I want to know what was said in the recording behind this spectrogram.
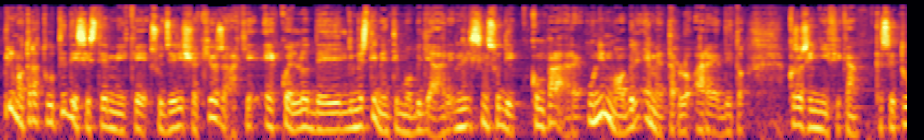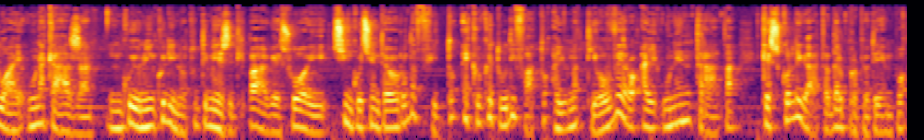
Primo tra tutti dei sistemi che suggerisce Kiyosaki è quello degli investimenti immobiliari, nel senso di comprare un immobile e metterlo a reddito. Cosa significa? Che se tu hai una casa in cui un inquilino tutti i mesi ti paga i suoi 500 euro d'affitto, ecco che tu di fatto hai un attivo, ovvero hai un'entrata che è scollegata dal proprio tempo.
